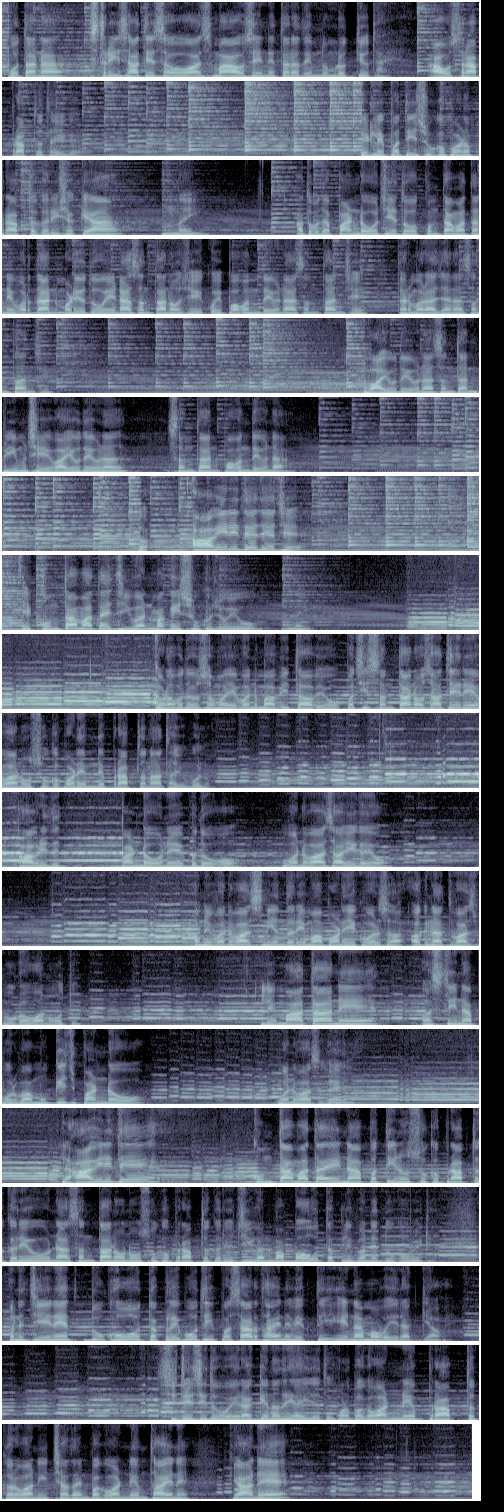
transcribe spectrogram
પોતાના સ્ત્રી સાથે સહવાસમાં આવશે ને તરત એમનું મૃત્યુ થાય. આવો શ્રાપ પ્રાપ્ત થઈ ગયો. એટલે પતિ સુખ પણ પ્રાપ્ત કરી શક્યા નહીં. આ તો બધા પાંડવો છે, તો કુંતા માતાને વરદાન મળ્યું હતું એના સંતાનો છે. કોઈ પવનદેવના સંતાન છે, ધર્મરાજાના સંતાન છે. વાયુદેવના સંતાન, ભીમ છે, વાયુદેવના સંતાન, પવનદેવના. તો આવી રીતે જે છે, એ કુંતા માતાએ જીવનમાં કંઈ સુખ જોયું નહીં. ઘણો સમય વનમાં વિતાવ્યો. પછી સંતાનો સાથે રહેવાનું સુખ પણ એમને પ્રાપ્ત ના થયું. બોલો. આવી રીતે પાંડવોને બધો વનવાસ આવી ગયો. અને વનવાસની અંદર એમાં પણ એક વર્ષ અજ્ઞાતવાસ ભોગવવાનું હતું. એટલે માતાને હસ્તિનાપુરમાં મૂકી જ પાંડવો વનવાસ ગયેલા. એટલે આવી રીતે કુંતા માતાએ ના પતિનું સુખ પ્રાપ્ત કર્યું, ના સંતાનોનું સુખ પ્રાપ્ત કર્યું. જીવનમાં બહુ તકલીફ અને દુઃખો વેઠી. અને જેને દુઃખો, તકલીફોથી પસાર થાય ને વ્યક્તિ, એનામાં વૈરાગ્ય આવે. સીધે સીધું વૈરાગ્ય નથી આવી જતું. પણ ભગવાનને પ્રાપ્ત કરવાની ઈચ્છા થાય ને, ભગવાનને એમ થાય ને કે આને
